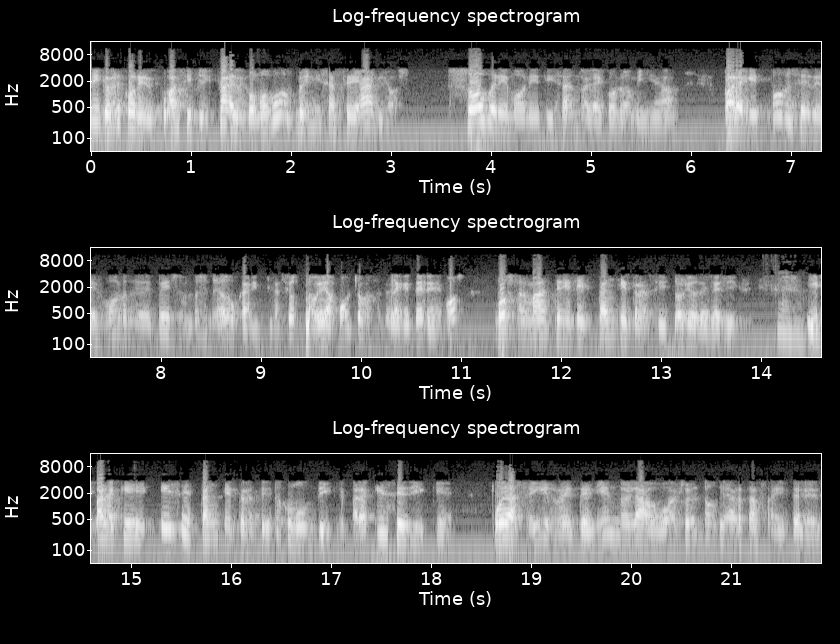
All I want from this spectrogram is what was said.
tiene que ver con el cuasi fiscal. Como vos venís hace años sobre monetizando la economía, para que todo ese desborde de pesos no se traduzca en inflación todavía mucho más alta de la que tenemos, vos armaste ese estanque transitorio del ELIX. Y para que ese estanque transitorio, esto es como un dique, para que ese dique pueda seguir reteniendo el agua, yo le tengo que dar tasa de interés.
